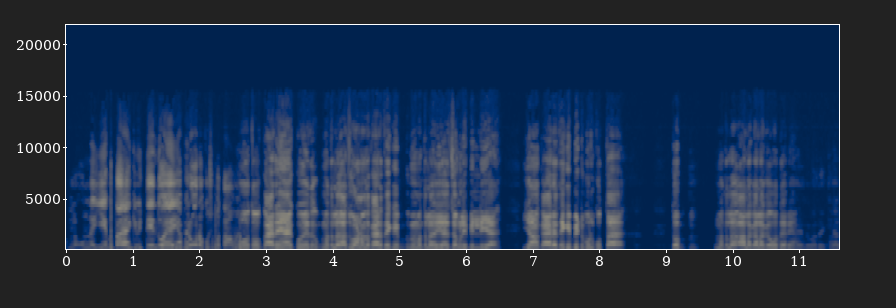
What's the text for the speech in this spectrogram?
मतलब उनने ये बताया कि भी तेंदुआ है या फिर और कुछ बताओ वो तो कह रहे हैं कोई तो मतलब अजवान तो कह रहे थे कि मतलब ये जंगली बिल्ली है यहाँ कह रहे थे कि बिटबुल कुत्ता है। तो मतलब अलग अलग वो दे रहे हैं।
